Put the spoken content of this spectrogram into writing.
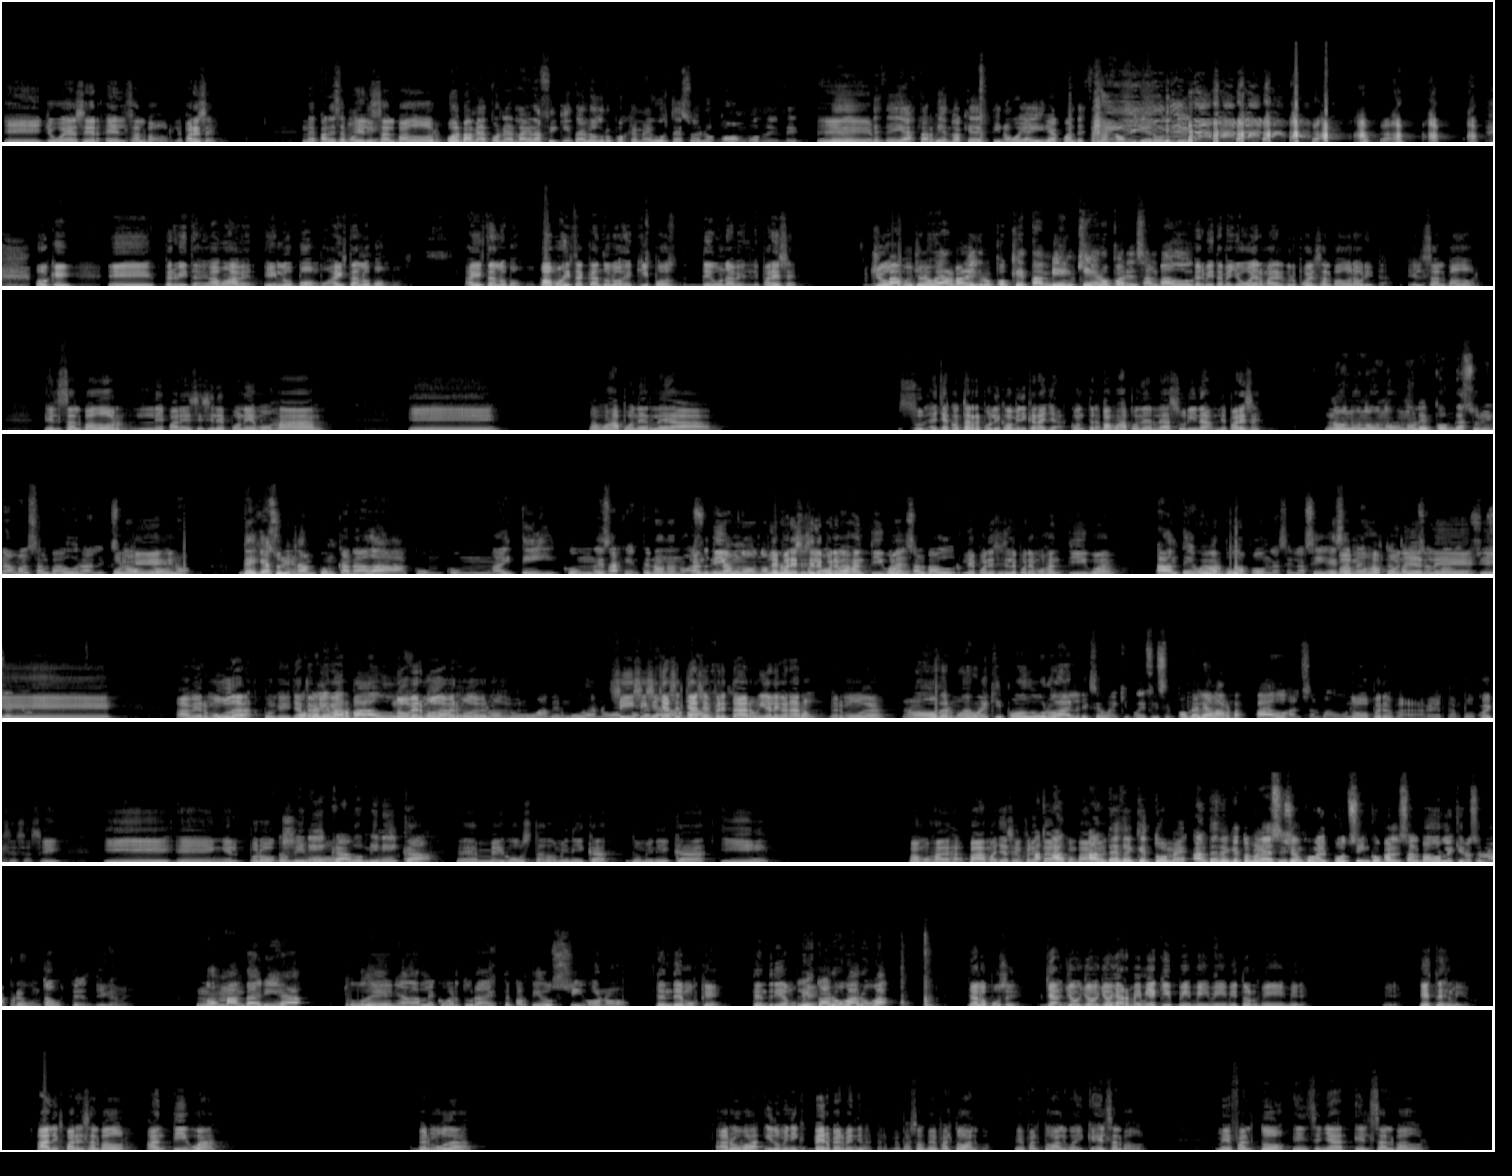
Eh, yo voy a hacer El Salvador, ¿le parece? Me parece muy el bien. Salvador. Vuélvame a poner la grafiquita de los grupos que me gusta, eso de los bombos, de, de- de- Eh. desde ya estar viendo a qué destino voy a ir y a cuál destino no quiero ir. Ok, eh, permítame, vamos a ver. En los bombos, ahí están los bombos. Ahí están los bombos. Vamos a ir sacando los equipos de una vez, ¿le parece? Yo, Vamos, yo le voy a armar el grupo que también quiero para El Salvador. permítame, yo voy a armar el grupo del Salvador ahorita. El Salvador. El Salvador, ¿le parece si le ponemos a... eh, vamos a ponerle a... Sur- ya contra República Dominicana ya. Contra, vamos a ponerle a Surinam, ¿le parece? No, no, no, no, no le ponga Surinam al Salvador, Alex. ¿Por no, qué? no, no. Deje a Surinam con Canadá, con, con Haití, con esa gente. No, no, no. A Antigua. Surinam no, no ¿Le me lo parece si le ponemos Antigua? Por El Salvador. ¿Le parece si le ponemos Antigua? Antigua y Barbuda póngasela, sí. Ese Vamos a ponerle sí, eh, a Bermuda, porque ya Póngale también... Barbados. No, Bermuda, a Bermuda, Bermuda, No, a Bermuda no. Sí, sí, sí, ya se, ya se enfrentaron y ya le ganaron. Bermuda. No, Bermuda es un equipo duro, Alex. Es un equipo difícil. Póngale a. Barbados al Salvador. No, pero a ver, tampoco es que es así. Y en el próximo... Dominica, Dominica. Eh, me gusta Dominica. Dominica y... Vamos a dejar... Bahamas ya se enfrentaron A- con Bahamas. antes ya. de que tome, antes de que tome una decisión con el POT 5 para El Salvador, le quiero hacer una pregunta a usted. Dígame. ¿Nos mandaría tu DN a darle cobertura a este partido, sí o no? ¿Tendemos qué? Tendríamos Listo. Aruba, Aruba. Ya lo puse. Ya, yo, yo, yo ya armé mi equipo, mi, mi, mi, mi- mire, mire, este es el mío. Alex, para El Salvador. Antigua, Bermuda, Aruba y Dominica. Pero, pero, me, pasó, me faltó algo. Me faltó algo ahí, que es El Salvador. Me faltó enseñar El Salvador.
